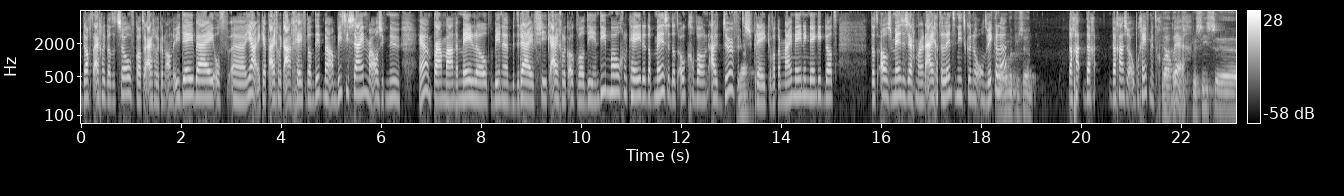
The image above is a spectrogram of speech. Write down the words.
dacht eigenlijk dat het zo, of ik had er eigenlijk een ander idee bij, of uh, ja, ik heb eigenlijk aangegeven dat dit mijn ambities zijn, maar als ik nu hè, een paar maanden meeloop binnen het bedrijf, zie ik eigenlijk ook wel die en die mogelijkheden, dat mensen dat ook gewoon uit durven te spreken. Want naar mijn mening denk ik dat, dat als mensen zeg maar hun eigen talenten niet kunnen ontwikkelen, 100%. Dan, ga, dan, dan gaan ze op een gegeven moment gewoon ja, dat weg. Is precies, uh,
